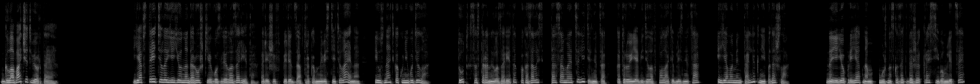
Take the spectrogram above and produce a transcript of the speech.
Глава четвертая. Я встретила ее на дорожке возле лазарета, решив перед завтраком навестить Лайна и узнать, как у него дела. Тут со стороны лазарета показалась та самая целительница, которую я видела в палате близнеца, и я моментально к ней подошла. На ее приятном, можно сказать, даже красивом лице,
